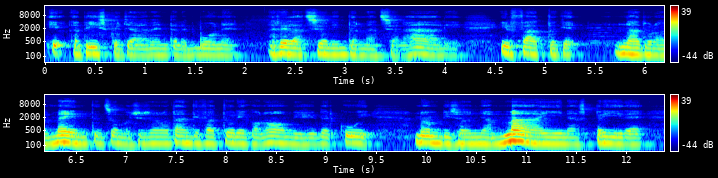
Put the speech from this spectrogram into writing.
Io capisco chiaramente le buone relazioni internazionali, il fatto che naturalmente insomma ci sono tanti fattori economici per cui non bisogna mai inasprire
